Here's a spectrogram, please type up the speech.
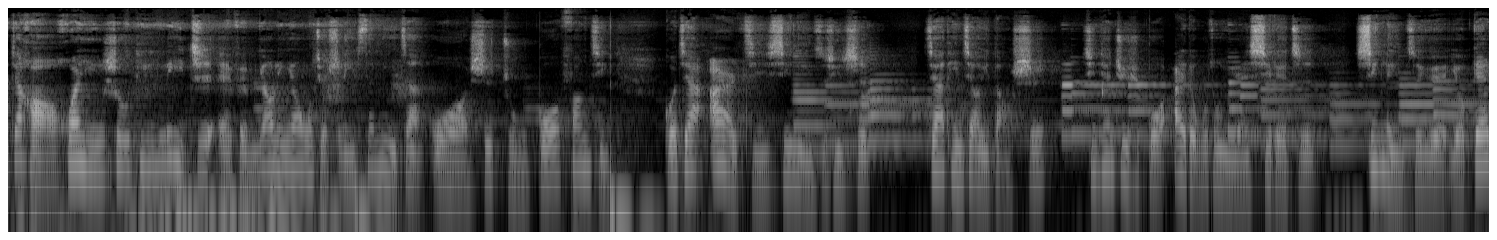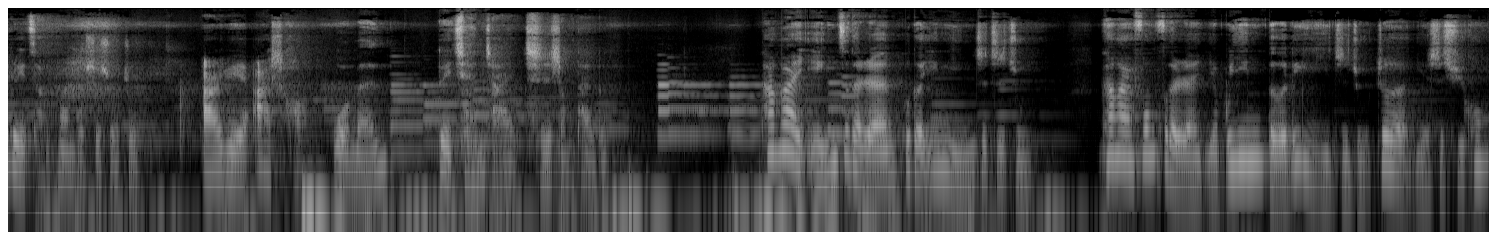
大家好，欢迎收听荔枝 FM 幺零幺五九四零生命站，我是主播方景，国家二级心理咨询师，家庭教育导师。今天继续播《爱的五种语言》系列之《心灵之约》，由 Gary 查曼博士所著。二月二十号，我们对钱财持什么态度？贪爱银子的人不得因银子知足，贪爱丰富的人也不应得利益知足，这也是虚空。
